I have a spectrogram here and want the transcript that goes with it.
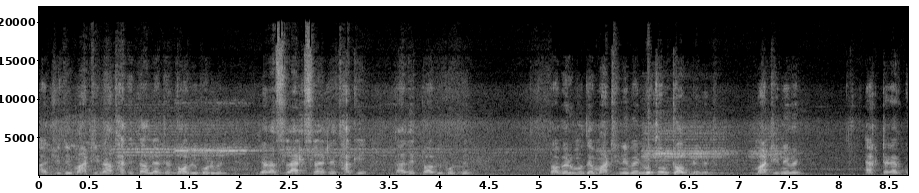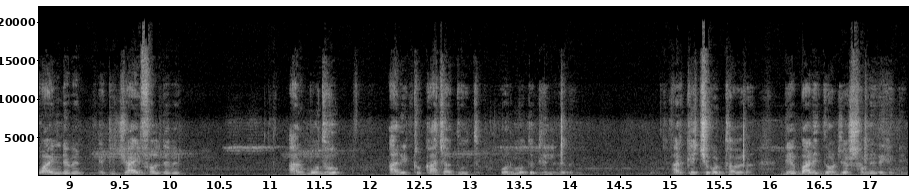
আর যদি মাটি না থাকে, তাহলে একটা টবে করবেন। যারা ফ্ল্যাট, ফ্ল্যাটে থাকে, তাদের টবে করবেন। টবের মধ্যে মাটি নেবেন, নতুন টব নেবেন। মাটি নেবেন, এক টাকার কয়েন দেবেন, একটি জায়ফল দেবেন, আর মধু, আর একটু কাঁচা দুধ ওর মধ্যে ঢেলে দেবেন। আর কিচ্ছু করতে হবে না। দিয়ে বাড়ির দরজার সামনে রেখে দিন।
